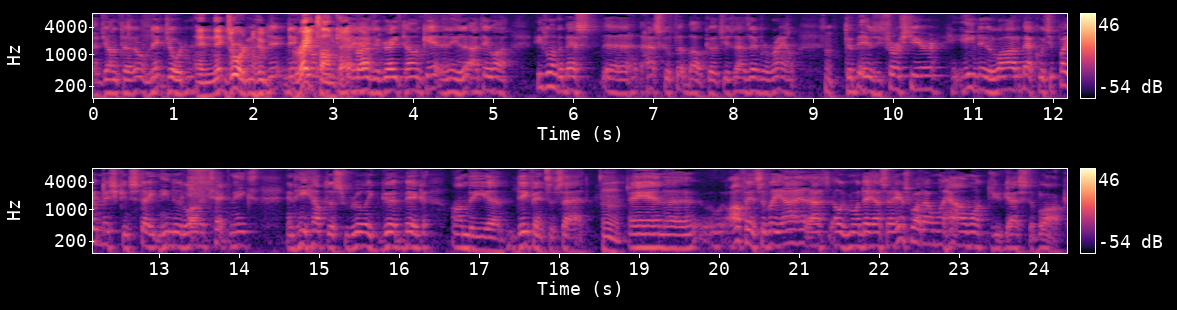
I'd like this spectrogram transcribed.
uh, John Tuttle, Nick Jordan, and Nick Jordan, who Nick, Nick great Jordan, Tomcat, right? He's a great Tomcat, and he's I tell you what, he's one of the best uh, high school football coaches I was ever around. Hmm. To be his first year, he, he, knew a lot about. Coach, he played Michigan State, and he knew a lot of techniques, and he helped us really good, big on the uh, defensive side. Hmm. And uh, offensively, I, I oh, one day I said, "Here's what I want, how I want you guys to block."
